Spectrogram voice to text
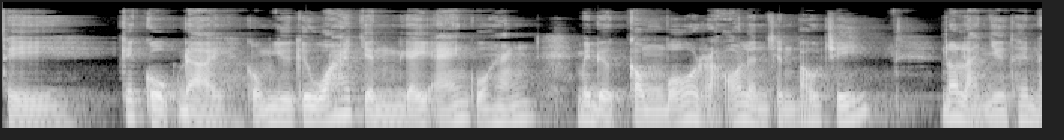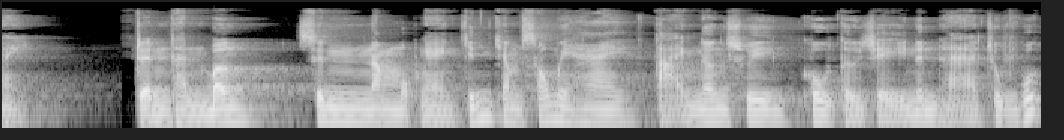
thì cái cuộc đời cũng như cái quá trình gây án của hắn mới được công bố rõ lên trên báo chí nó là như thế này Trịnh Thành Bân sinh năm 1962 tại Ngân Xuyên, khu tự trị Ninh Hạ, Trung Quốc.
